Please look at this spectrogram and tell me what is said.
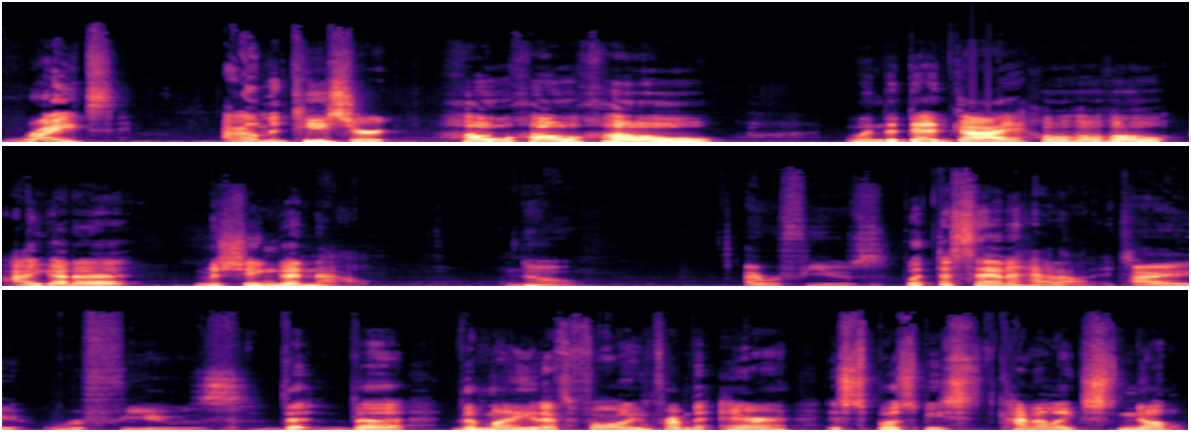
writes on the T-shirt "Ho ho ho," when the dead guy "Ho ho ho," I got a machine gun now No, I refuse. with the Santa hat on it. I refuse. the the the money that's falling from the air is supposed to be kind of like snow.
